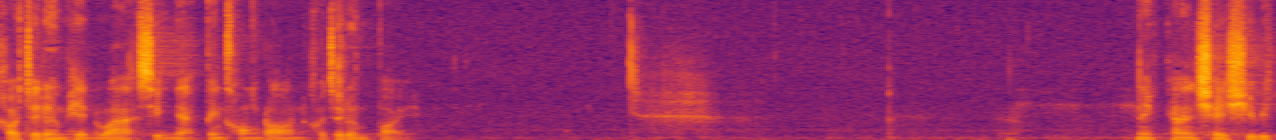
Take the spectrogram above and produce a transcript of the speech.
เขาจะเริ่มเห็นว่าสิ่งเนี้ยเป็นของร้อนเขาจะเริ่มปล่อยใน การใช้ชีวิต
